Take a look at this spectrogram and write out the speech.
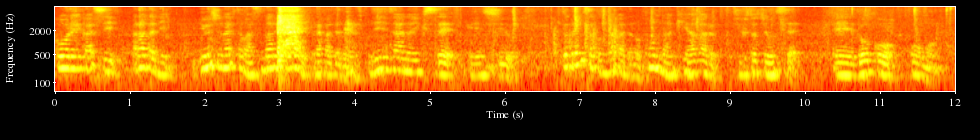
高齢化し新たに優秀な人が集まりない中での人材の育成研修。人手不足の中での困難極まるシフト調整、えー、老後訪問。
